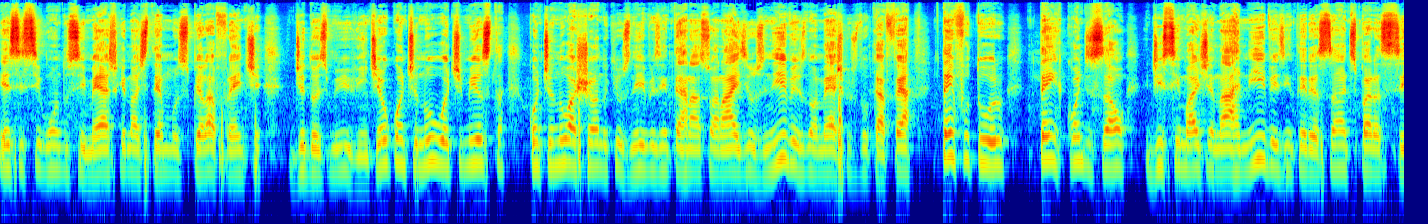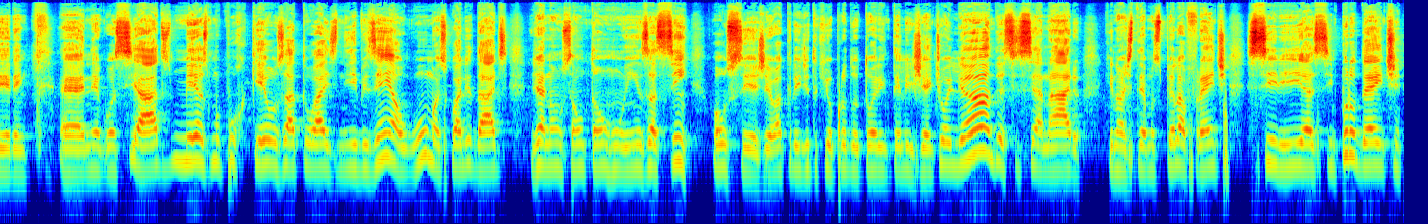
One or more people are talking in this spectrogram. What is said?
esse segundo semestre que nós temos pela frente de 2020. Eu continuo otimista, continuo achando que os níveis internacionais e os níveis domésticos do café têm futuro, tem condição de se imaginar níveis interessantes para serem é, negociados, mesmo porque os atuais níveis, em algumas qualidades, já não são tão ruins assim. Ou seja, eu acredito que o produtor inteligente, olhando esse cenário que nós temos pela frente, seria assim, prudente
